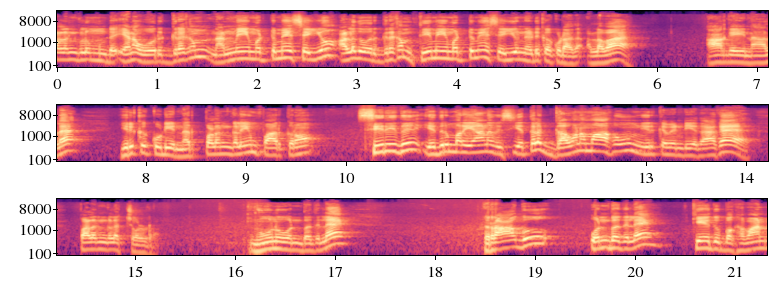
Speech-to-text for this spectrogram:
பலன்களும் உண்டு. ஏன்னா ஒரு கிரகம் நன்மையை மட்டுமே செய்யும் அல்லது ஒரு கிரகம் தீமையை மட்டுமே செய்யும்னு எடுக்கக்கூடாது அல்லவா? ஆகையினால் இருக்கக்கூடிய நற்பலன்களையும் பார்க்குறோம். சிறிது எதிர்மறையான விஷயத்தில் கவனமாகவும் இருக்க வேண்டியதாக பலன்களை சொல்கிறோம் மூணு ஒன்பதில் ராகு ஒன்பதில் கேது பகவான்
